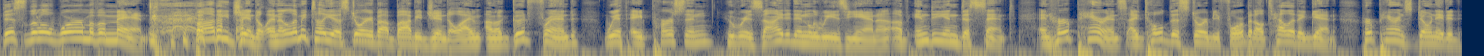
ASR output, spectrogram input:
This little worm of a man, Bobby Jindal. And uh, let me tell you a story about Bobby Jindal. I'm, I'm a good friend with a person who resided in Louisiana of Indian descent. And her parents, I told this story before, but I'll tell it again. Her parents donated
